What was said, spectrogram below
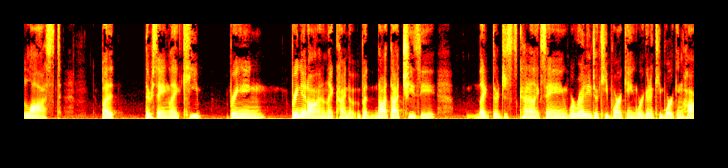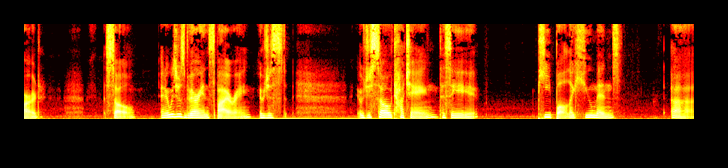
lost. But they're saying like keep bringing bring it on like kind of but not that cheesy. Like they're just kind of like saying we're ready to keep working. We're going to keep working hard so and it was just very inspiring it was just it was just so touching to see people like humans uh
